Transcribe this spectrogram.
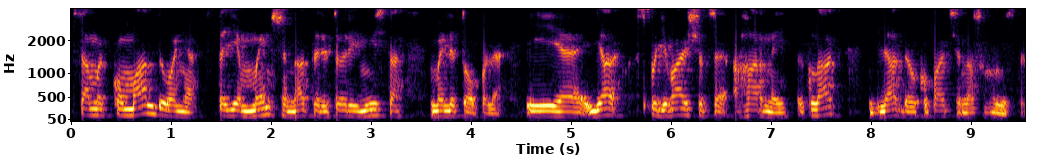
саме командування стає менше на території міста Мелітополя. І е, я сподіваюся, що це гарний знак для деокупації нашого міста.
